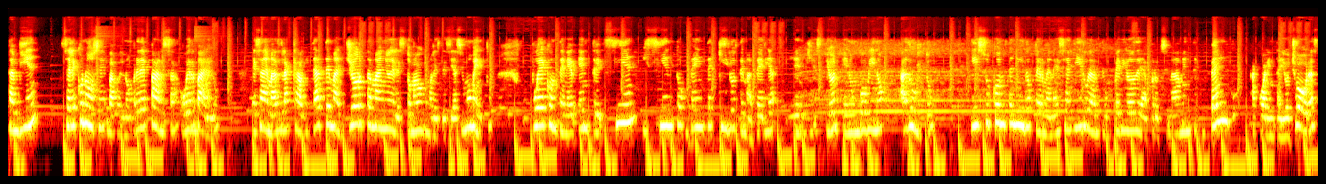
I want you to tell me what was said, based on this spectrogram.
También se le conoce bajo el nombre de panza o herbario. Es además la cavidad de mayor tamaño del estómago, como les decía hace un momento. Puede contener entre 100 y 120 kilos de materia en digestión en un bovino adulto y su contenido permanece allí durante un periodo de aproximadamente 20 a 48 horas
